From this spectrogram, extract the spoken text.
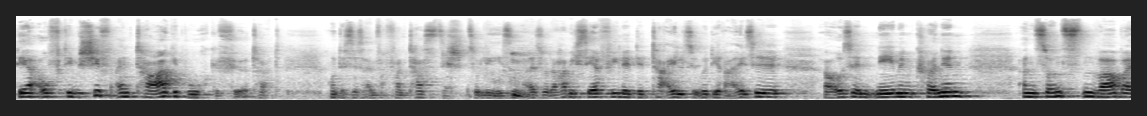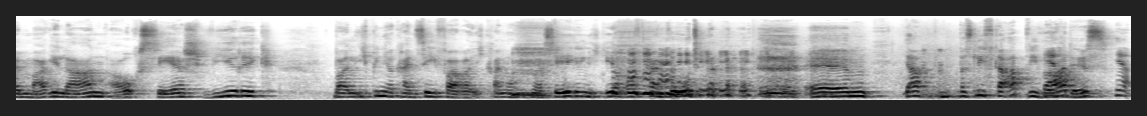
der auf dem Schiff ein Tagebuch geführt hat. Und es ist einfach fantastisch zu lesen. Also da habe ich sehr viele Details über die Reise rausentnehmen können. Ansonsten war beim Magellan auch sehr schwierig, weil ich bin ja kein Seefahrer, ich kann noch nicht mal segeln, ich gehe auch auf kein Boot. ähm, ja, was lief da ab? Wie war ja. das? Ja.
